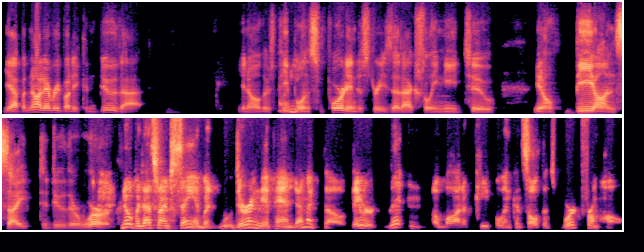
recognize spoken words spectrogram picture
Yeah, but not everybody can do that. You know, there's people in support industries that actually need to, you know, be on site to do their work. No, but that's what I'm saying. But during the pandemic, though, they were letting a lot of people and consultants work from home,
